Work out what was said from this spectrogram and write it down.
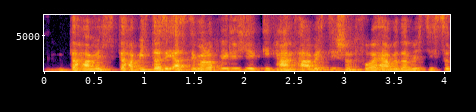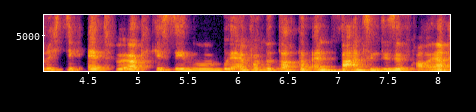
da habe ich, da habe ich das erste Mal auch wirklich gekannt, habe ich die schon vorher, aber da habe ich dich so richtig at work gesehen, wo, wo ich einfach nur gedacht habe, ein Wahnsinn, diese Frau, ja.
